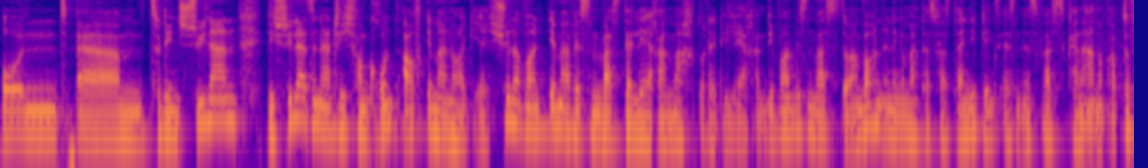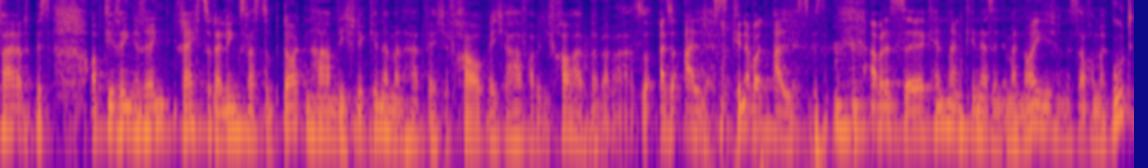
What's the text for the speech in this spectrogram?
Und ähm, zu den Schülern, die Schüler sind natürlich von Grund auf immer neugierig. Schüler wollen immer wissen, was der Lehrer macht oder die Lehrerin. Die wollen wissen, was du am Wochenende gemacht hast, was dein Lieblingsessen ist, was, keine Ahnung, ob du verheiratet bist, ob die Ringe ring, rechts oder links was zu bedeuten haben, wie viele Kinder man hat, welche Frau, welche Haarfarbe die Frau hat, bla bla bla. So, also alles. Kinder wollen alles wissen. Aber das äh, kennt man, Kinder sind immer neugierig und das ist auch immer gut.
